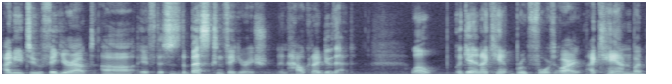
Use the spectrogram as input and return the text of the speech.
I need to figure out uh, if this is the best configuration, and how can I do that? Well, again, I can't brute force, or I, I can, but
